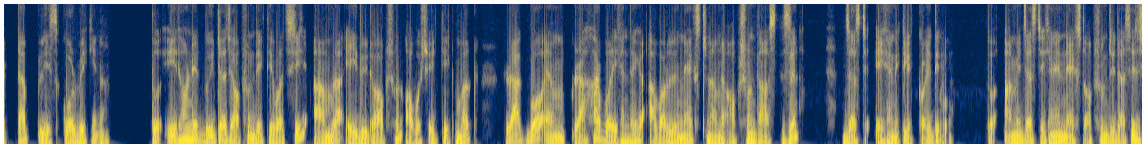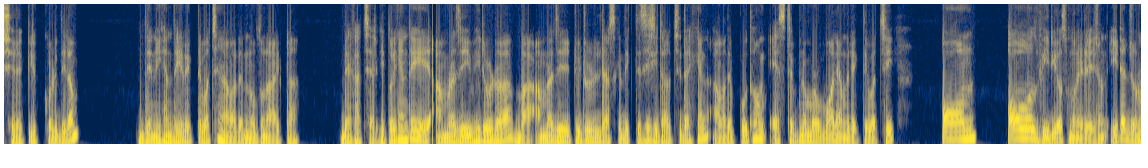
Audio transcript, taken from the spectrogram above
একটা প্লেস করবে কিনা। তো এই ধরনের দুইটা যে অপশন দেখতে পাচ্ছি, আমরা এই দুইটা অপশন অবশ্যই টিকমার্ক রাখব রাখার পর এখান থেকে আবার যে নেক্সট নামে অপশনটা আসতেছে জাস্ট এখানে ক্লিক করে দিব। তো আমি জাস্ট এখানে নেক্সট অপশন যেটা আছে সেটা ক্লিক করে দিলাম। দেন এখান থেকে দেখতে পাচ্ছেন আমাদের নতুন আরেকটা দেখাচ্ছে আর কি তো এখান থেকে আমরা যে ভিডিওটা বা আমরা যে টিউটোরিয়ালটা আজকে দেখতেছি সেটা হচ্ছে দেখেন, আমাদের প্রথম স্টেপ নাম্বার ওয়ান আমরা দেখতে পাচ্ছি অন অল ভিডিওস মনিটাইজেশন এটার জন্য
